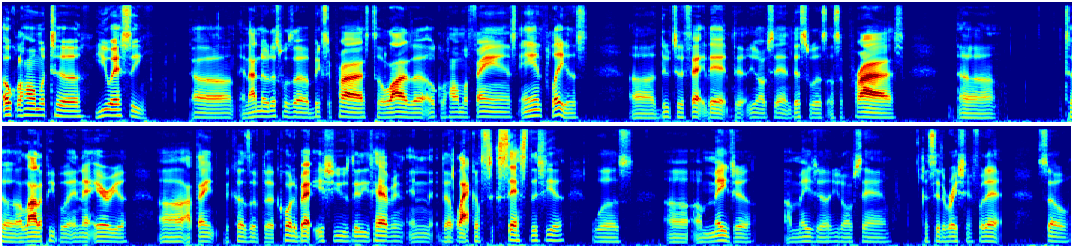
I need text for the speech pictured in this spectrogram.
Oklahoma to USC. Uh, and I know this was a big surprise to a lot of the Oklahoma fans and players uh, due to the fact that, you know what I'm saying, this was a surprise uh, to a lot of people in that area. Uh, I think because of the quarterback issues that he's having and the lack of success this year, was uh, a major, a major, you know what I'm saying, consideration for that. So,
